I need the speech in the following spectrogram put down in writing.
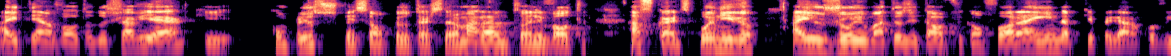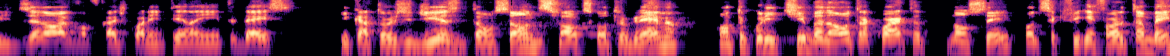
Aí tem a volta do Xavier, que cumpriu suspensão pelo terceiro amarelo, então ele volta a ficar disponível. Aí o Jô e o Matheus Vital ficam fora ainda, porque pegaram Covid-19, vão ficar de quarentena aí entre 10 e 14 dias, então são desfalques contra o Grêmio. Contra o Curitiba na outra quarta, não sei, pode ser que fiquem fora também.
